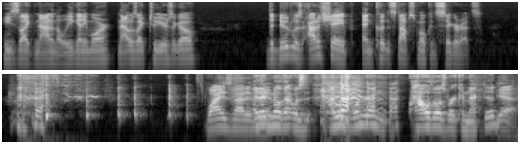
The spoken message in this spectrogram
He's like not in the league anymore. And that was like two years ago. The dude was out of shape and couldn't stop smoking cigarettes. Why is not in? I didn't know that was. I was wondering how those were connected. Yeah,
